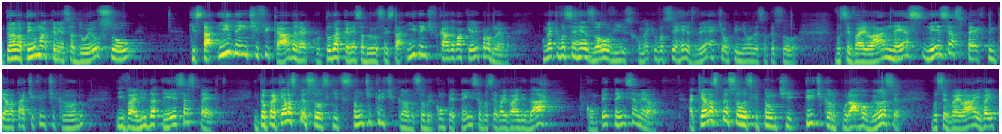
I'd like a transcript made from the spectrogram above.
Então ela tem uma crença do eu sou que está identificada, né, toda a crença do eu ser está identificada com aquele problema. Como é que você resolve isso? Como é que você reverte a opinião dessa pessoa? Você vai lá nesse, nesse aspecto em que ela está te criticando e valida esse aspecto. Então, para aquelas pessoas que estão te criticando sobre competência, você vai validar competência nela. Aquelas pessoas que estão te criticando por arrogância, você vai lá e vai,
